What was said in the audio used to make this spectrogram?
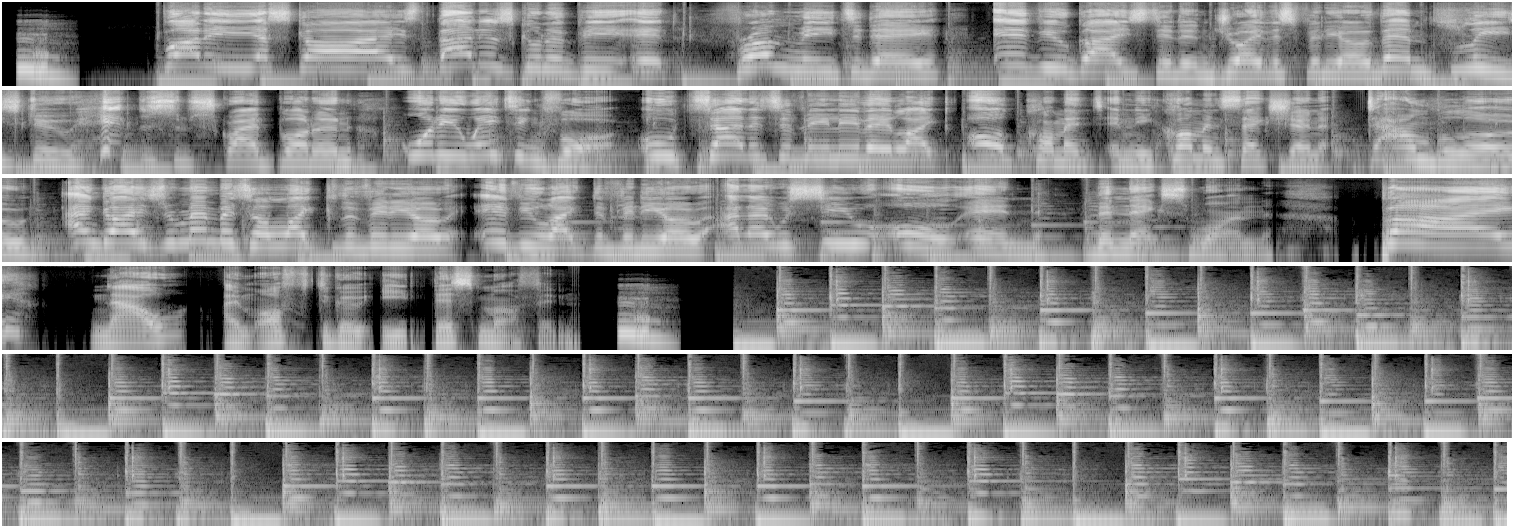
Buddy, yes guys, that is gonna be it from me today. If you guys did enjoy this video, then please do hit the subscribe button. What are you waiting for? Alternatively, leave a like or comment in the comment section down below. And guys, remember to like the video if you like the video, and I will see you all in the next one. Bye! Now, I'm off to go eat this muffin. Hmm.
